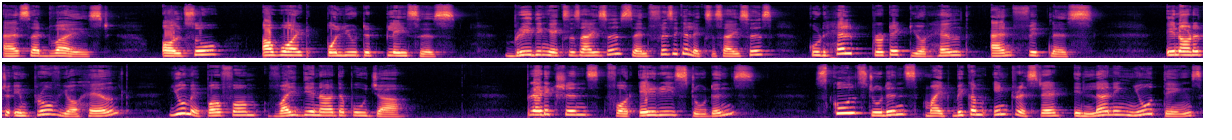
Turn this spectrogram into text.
as advised. Also, avoid polluted places. Breathing exercises and physical exercises could help protect your health and fitness. In order to improve your health, you may perform Vaidyanatha Puja. Predictions for Aries students School students might become interested in learning new things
